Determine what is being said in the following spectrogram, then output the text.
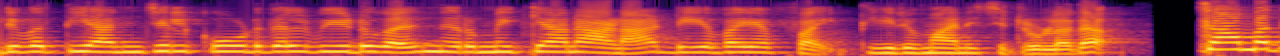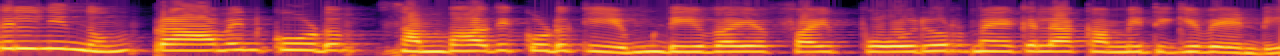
ഇരുപത്തിയഞ്ചിൽ കൂടുതൽ വീടുകൾ നിർമ്മിക്കാനാണ് ഡിവൈഎഫ്ഐ തീരുമാനിച്ചിട്ടുള്ളത്. സമതിൽ നിന്നും പ്രാവിൻകൂടും സമ്പാദിക്കൊടുക്കുകയും ഡിവൈഎഫ്ഐ പോരൂർ മേഖലാ കമ്മിറ്റിക്ക് വേണ്ടി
